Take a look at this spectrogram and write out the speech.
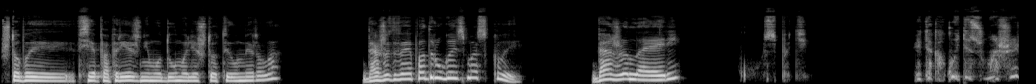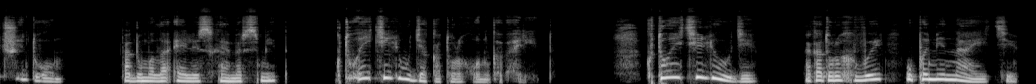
Чтобы все по-прежнему думали, что ты умерла? Даже твоя подруга из Москвы. Даже Лэри? Господи, это какой-то сумасшедший дом, подумала Элис Хэмерсмит. Кто эти люди, о которых он говорит? Кто эти люди, о которых вы упоминаете?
